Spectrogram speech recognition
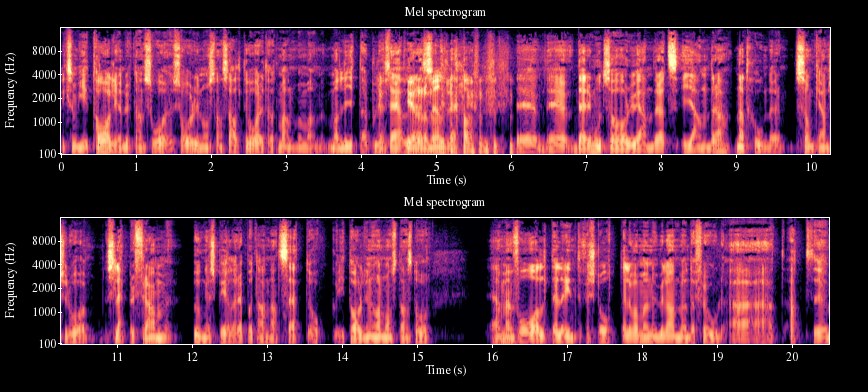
liksom i Italien utan så, så har det någonstans alltid varit att man, man, man litar på lite äldre. Äldre. Ja. Eh, eh, däremot så har det ju ändrats i andra nationer som kanske då släpper fram unga spelare på ett annat sätt och Italien har någonstans då ja, men valt eller inte förstått eller vad man nu vill använda för ord att, att eh,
